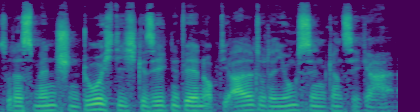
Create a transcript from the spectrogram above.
sodass Menschen durch dich gesegnet werden, ob die alt oder jung sind, ganz egal.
